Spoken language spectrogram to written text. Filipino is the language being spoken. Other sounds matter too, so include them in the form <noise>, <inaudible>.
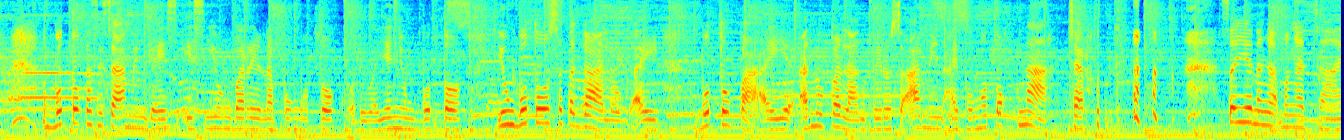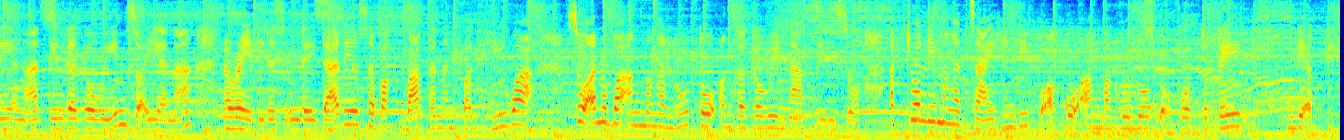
Buto kasi sa amin guys is yung baril na pumutok. O di ba? Yan yung buto. Yung buto sa Tagalog ay buto pa ay ano pa lang pero sa amin ay pumutok na. Charot. <laughs> so yan na nga mga Jai ang ating gagawin. So ayan na, na ready na si Inday Dadil sa bakbakan ng paghiwa. So ano ba ang mga luto ang gagawin natin? So actually mga Jai, hindi po ako ang magluluto for today. Hindi ako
